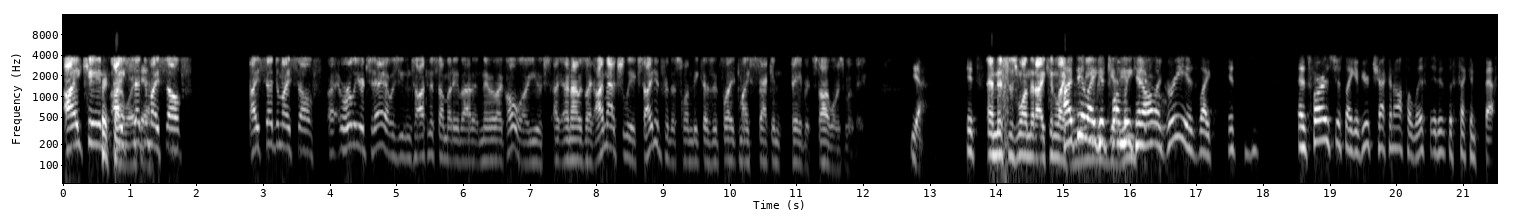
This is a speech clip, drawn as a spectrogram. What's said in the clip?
I came I said yeah. to myself I said to myself uh, earlier today. I was even talking to somebody about it, and they were like, "Oh, are you?" Ex-? And I was like, "I'm actually excited for this one because it's like my second favorite Star Wars movie." Yeah, it's. And this is one that I can like. I feel like it's one we can all agree is like it's. As far as just like if you're checking off a list, it is the second best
